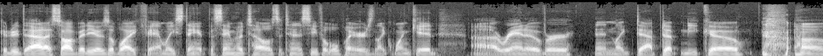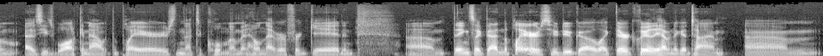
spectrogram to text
go do that. I saw videos of like families staying at the same hotel as the Tennessee football players. And, like one kid uh, ran over and like dapped up Nico um, as he's walking out with the players, and that's a cool moment he'll never forget. And um, things like that. And the players who do go, like they're clearly having a good time. Um,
